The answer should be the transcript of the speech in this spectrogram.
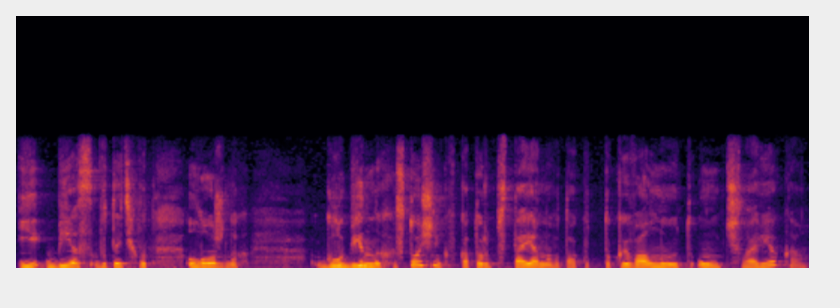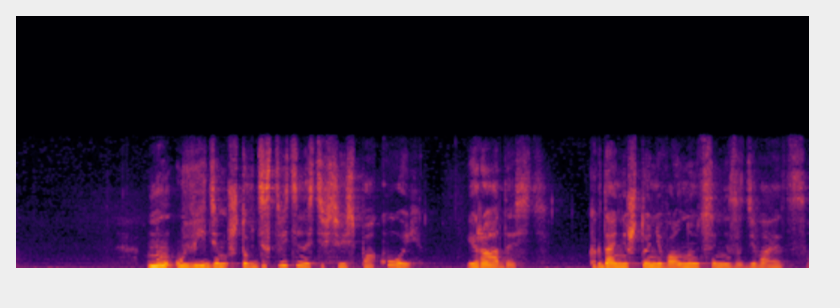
И без вот этих вот ложных глубинных источников, которые постоянно вот так вот только и волнуют ум человека, мы увидим, что в действительности все есть покой и радость, когда ничто не волнуется, не задевается.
